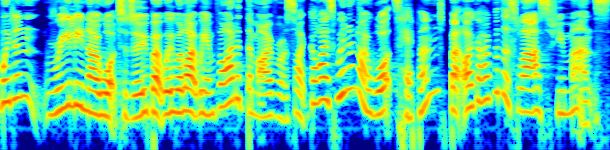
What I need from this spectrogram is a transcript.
We didn't really know what to do, but we were like, we invited them over, and it's like, guys, we don't know what's happened, but like, over this last few months,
